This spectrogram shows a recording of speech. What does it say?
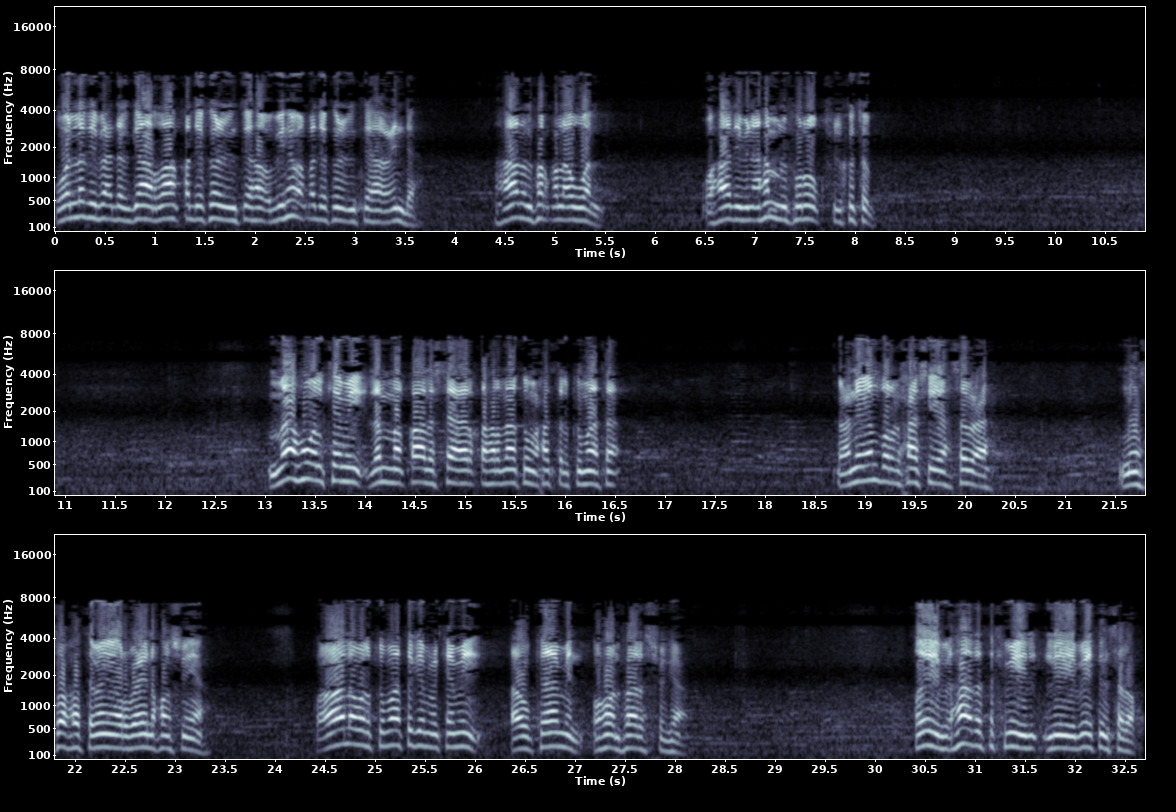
والذي بعد الجارة قد يكون الانتهاء به وقد يكون الانتهاء عنده. هذا الفرق الأول. وهذه من أهم الفروق في الكتب. ما هو الكمي لما قال الشاعر قهرناكم حتى الكماثة؟ يعني انظر الحاشية سبعة. من صفحة 48 500 قال والكماثة جمع كمي أو كامن وهو الفارس الشجاع طيب هذا تكميل لبيت سبق.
